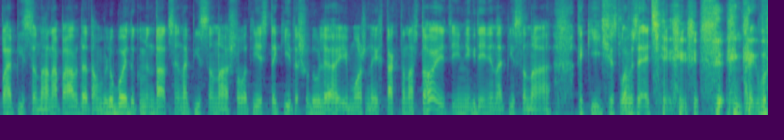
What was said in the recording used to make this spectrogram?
прописана. Она, правда, там в любой документации написано, что вот есть такие-то шедулеры, и можно их так-то настроить, и нигде не написано, какие числа взять, как бы,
